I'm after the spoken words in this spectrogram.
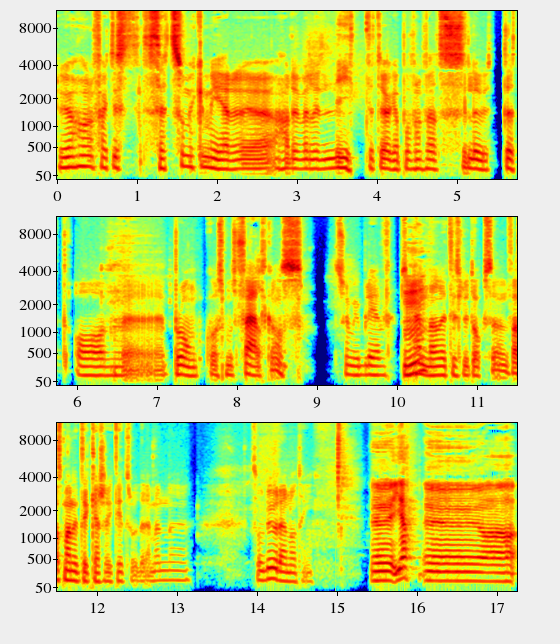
jag har faktiskt inte sett så mycket mer. Jag hade väldigt litet öga på framförallt slutet av eh, Broncos mot Falcons. Som ju blev mm. spännande mm. till slut också. Fast man inte kanske riktigt trodde det. Men eh, såg du den någonting? Uh, ja, uh, jag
